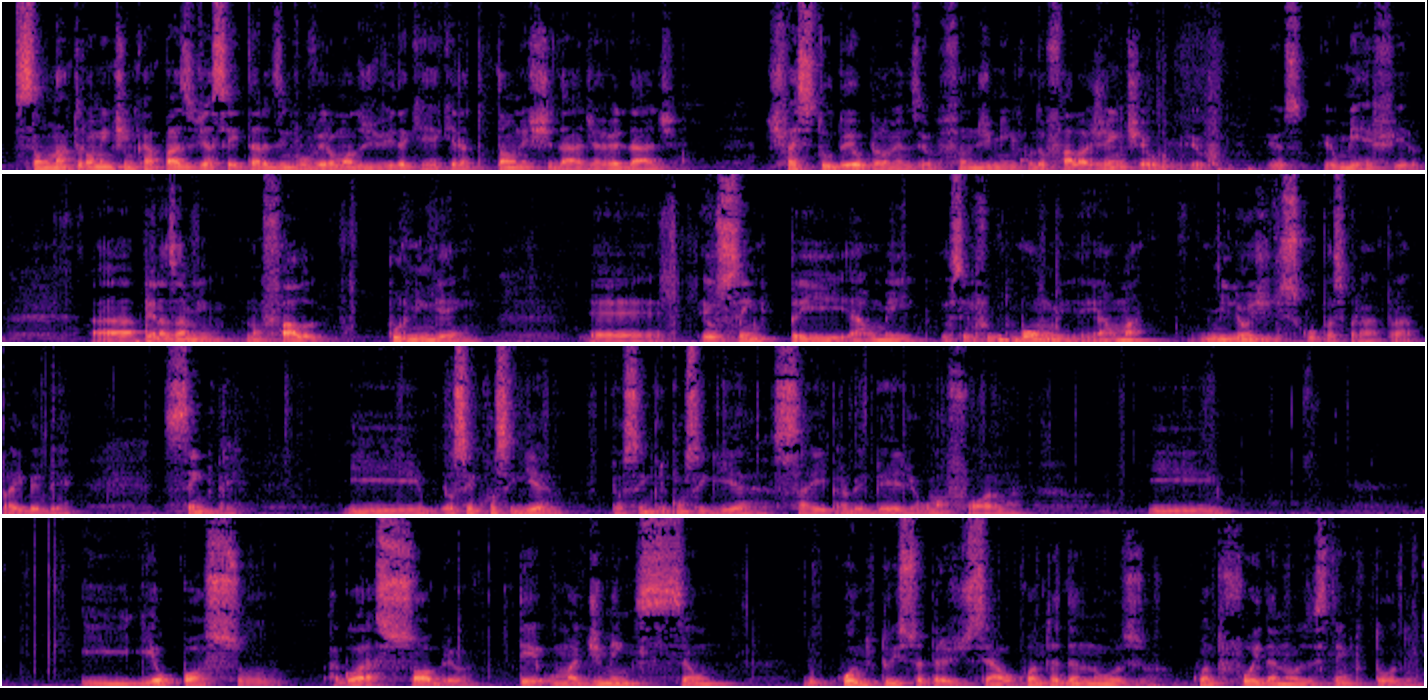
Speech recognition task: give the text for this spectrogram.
são naturalmente incapazes de aceitar e desenvolver um modo de vida que requer a total honestidade, é verdade. A gente faz tudo, eu pelo menos, eu falando de mim, quando eu falo a gente, eu, eu, eu, eu me refiro apenas a mim, não falo por ninguém. É, eu sempre arrumei, eu sempre fui muito bom em arrumar milhões de desculpas para ir beber, sempre. E eu sempre conseguia, eu sempre conseguia sair para beber de alguma forma. E, e, e eu posso, agora sóbrio, ter uma dimensão do quanto isso é prejudicial, quanto é danoso, quanto foi danoso esse tempo todo.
